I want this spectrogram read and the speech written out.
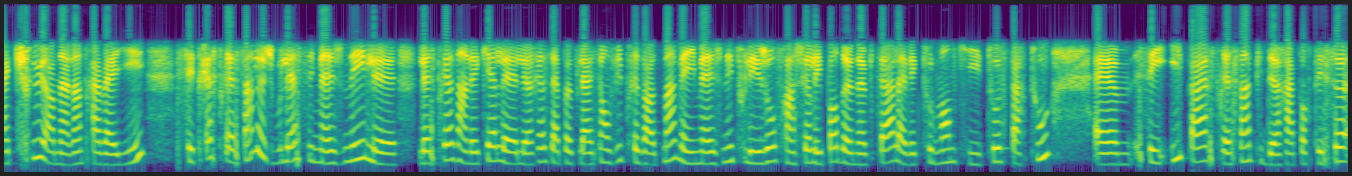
accru en allant travailler. C'est très stressant. Là. Je vous laisse imaginer le, le stress dans lequel le reste de la population vit présentement, mais imaginez tous les jours franchir les portes d'un hôpital avec tout le monde qui tousse partout. Euh, c'est hyper stressant, puis de rapporter ça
